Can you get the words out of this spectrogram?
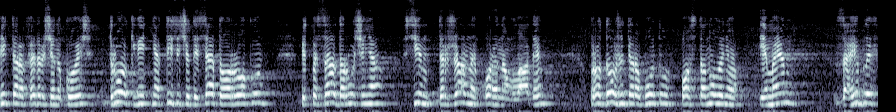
Віктор Федорович Янукович 2 квітня 2010 року підписав доручення всім державним органам влади продовжити роботу по встановленню імен загиблих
